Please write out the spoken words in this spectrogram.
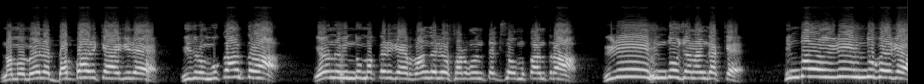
ನಮ್ಮ ಮೇಲೆ ದಬ್ಬಾಳಿಕೆ ಆಗಿದೆ. ಇದ್ರ ಮುಖಾಂತರ ಏನು ಹಿಂದೂ ಮಕ್ಕಳಿಗೆ ಮಾಂಗಲ್ಯ ಸರವನ್ನು ತೆಗೆಸುವ ಮುಖಾಂತರ ಇಡೀ ಹಿಂದೂ ಜನಾಂಗಕ್ಕೆ, ಹಿಂದೂ ಇಡೀ ಹಿಂದೂಗಳಿಗೆ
